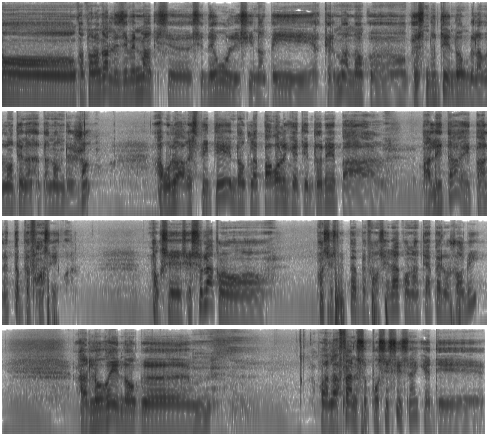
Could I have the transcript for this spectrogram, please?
on, quand on regarde les événements qui se, déroulent ici dans le pays actuellement, donc, on peut se douter donc, de la volonté d'un certain nombre de gens à vouloir respecter donc, la parole qui a été donnée par, par l'État et par le peuple français. Donc c'est cela qu'on, c'est ce peuple français-là qu'on interpelle aujourd'hui, à l'orée donc euh, la fin de ce processus hein, qui, a été,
